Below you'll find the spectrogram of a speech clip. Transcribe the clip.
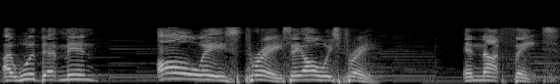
I would that men always pray. Say, always pray. And not faint.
